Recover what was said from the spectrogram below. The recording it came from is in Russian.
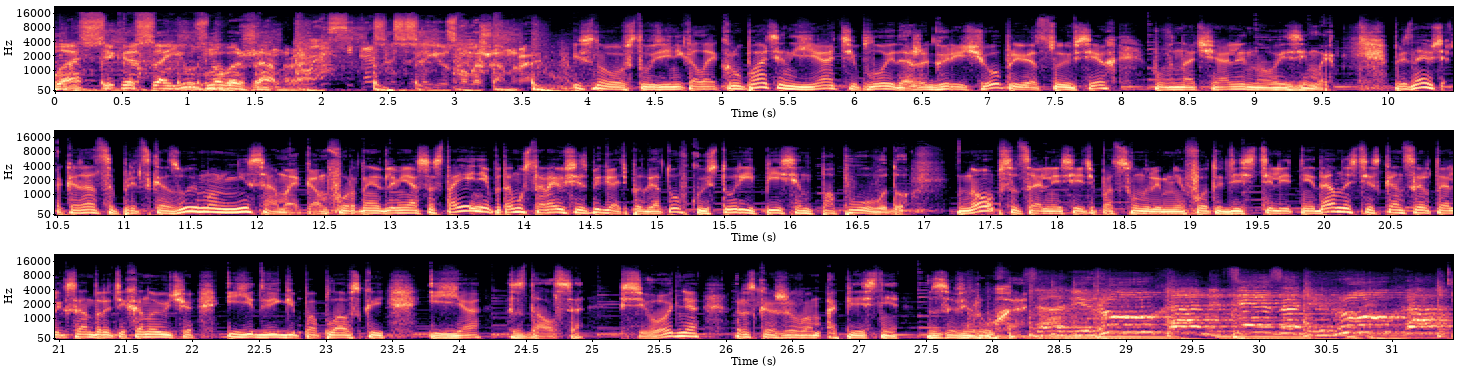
Классика союзного жанра. Классика союзного жанра. И снова в студии Николай Крупатин. Я тепло и даже горячо приветствую всех в начале новой зимы. Признаюсь, оказаться предсказуемым не самое комфортное для меня состояние, потому стараюсь избегать подготовку истории песен по поводу. Но социальные сети подсунули мне фото десятилетней давности с концерта Александра Тихановича и Едвиги Поплавской, и я сдался. Сегодня расскажу вам о песне «Заверуха». Заверуха.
